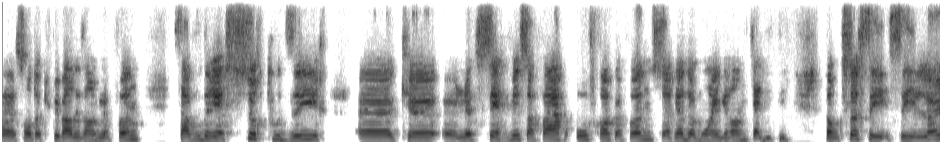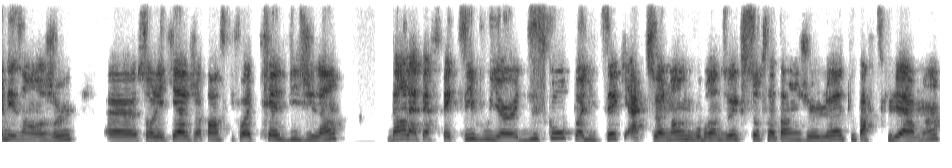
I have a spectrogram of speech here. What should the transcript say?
euh, sont occupés par des anglophones. Ça voudrait surtout dire que le service offert aux francophones serait de moins grande qualité. Donc ça, c'est l'un des enjeux sur lesquels je pense qu'il faut être très vigilant dans la perspective où il y a un discours politique actuellement au Nouveau-Brunswick sur cet enjeu-là, tout particulièrement,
